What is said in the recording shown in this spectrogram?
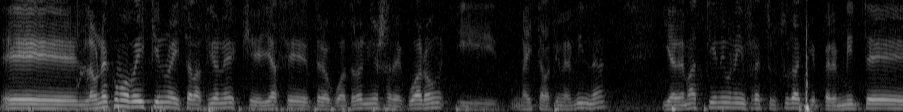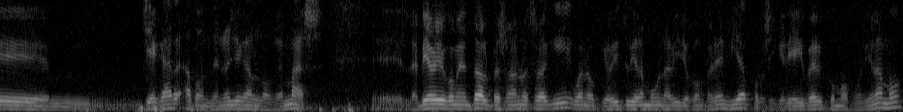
Eh, la UNED, como veis, tiene unas instalaciones que ya hace tres o cuatro años se adecuaron y unas instalaciones dignas, y además tiene una infraestructura que permite mm, llegar a donde no llegan los demás. Eh, le había yo comentado al personal nuestro aquí, bueno, que hoy tuviéramos una videoconferencia, por si queríais ver cómo funcionamos.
